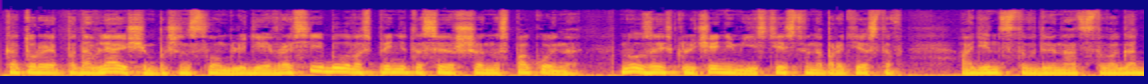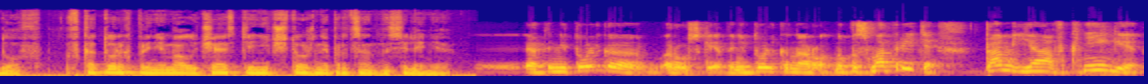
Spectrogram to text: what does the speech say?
которое подавляющим большинством людей в России было воспринято совершенно спокойно – ну, за исключением, естественно, протестов 11-12 годов, в которых принимал участие ничтожный процент населения это не только русские, это не только народ. Но посмотрите, там я в книге,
